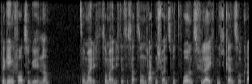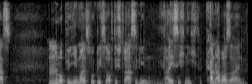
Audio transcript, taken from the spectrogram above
dagegen vorzugehen, ne? So meine ich, so meine ich das. Das hat so einen Rattenschwanz. Wird bei uns vielleicht nicht ganz so krass. Hm? Und ob wir jemals wirklich so auf die Straße gehen, weiß ich nicht. Kann aber sein.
